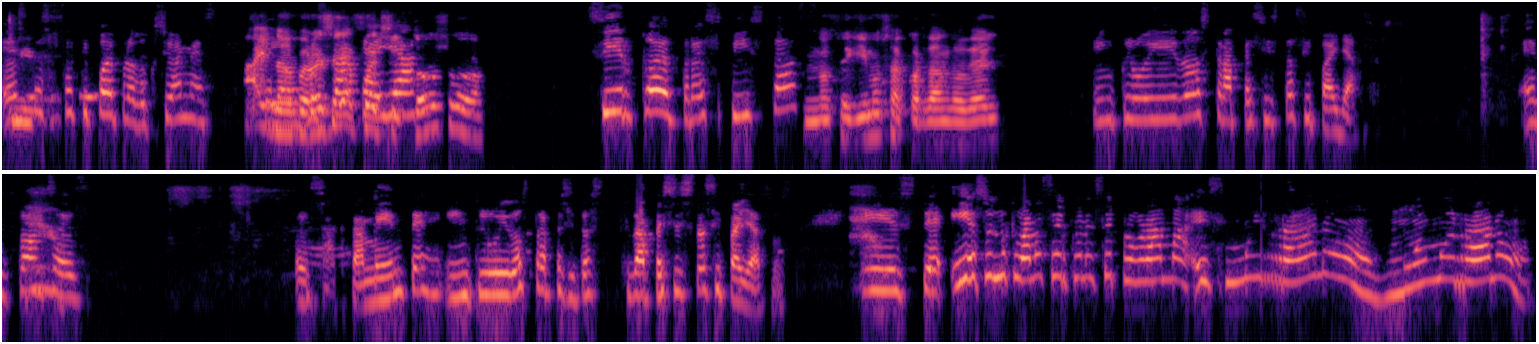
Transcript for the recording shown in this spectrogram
Este es ese tipo de producciones. Ay, no, pero ese ya fue exitoso. Circo de tres pistas. Nos seguimos acordando de él. Incluidos trapecistas y payasos. Entonces, exactamente, incluidos trapecistas, trapecistas y payasos. Este, y eso es lo que van a hacer con este programa. Es muy raro, muy, muy raro.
